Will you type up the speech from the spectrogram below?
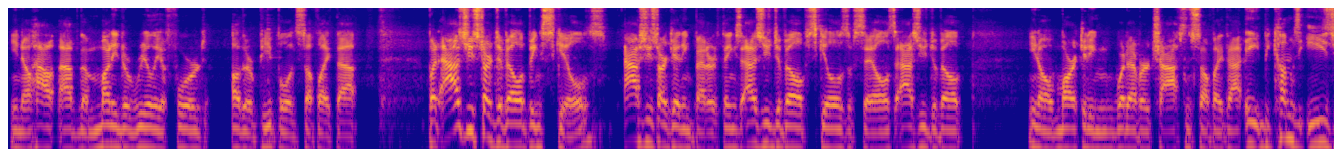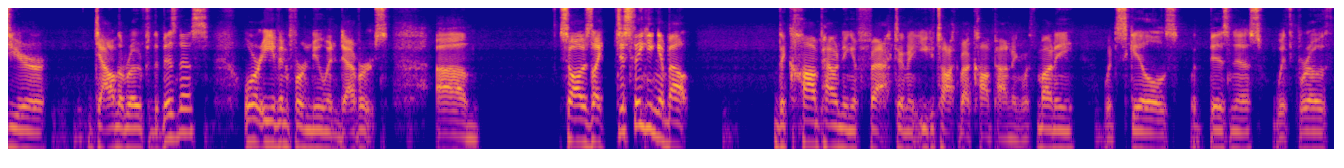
you know, how have the money to really afford other people and stuff like that. But as you start developing skills, as you start getting better things, as you develop skills of sales, as you develop, you know, marketing, whatever, chops and stuff like that, it becomes easier down the road for the business or even for new endeavors. Um, so I was like, just thinking about the compounding effect. And you could talk about compounding with money, with skills, with business, with growth.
